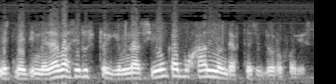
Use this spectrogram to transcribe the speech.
με, με τη μετάβασή τους στο γυμνάσιο κάπου χάνονται αυτές οι πληροφορίες.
